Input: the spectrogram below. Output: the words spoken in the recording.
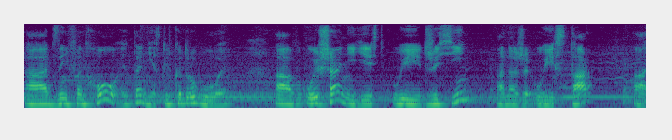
а Цзиньфэнхоу это несколько другое. А в Уишане есть Уи Джисинь, она же Уи Стар, а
